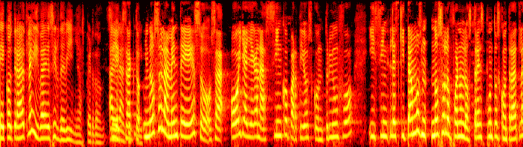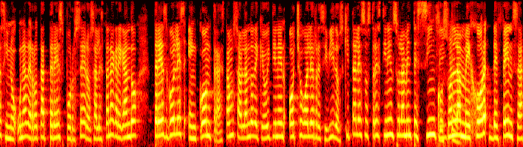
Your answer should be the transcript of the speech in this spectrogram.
Eh, contra Atlas iba a decir de Viñas, perdón. Sí, exacto. Y no solamente eso, o sea, hoy ya llegan a cinco partidos con triunfo y si les quitamos, no solo fueron los tres puntos contra Atlas, sino una derrota tres por cero. O sea, le están agregando tres goles en contra. Estamos hablando de que hoy tienen ocho goles recibidos. Quítale esos tres, tienen solamente cinco. Son la mejor defensa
